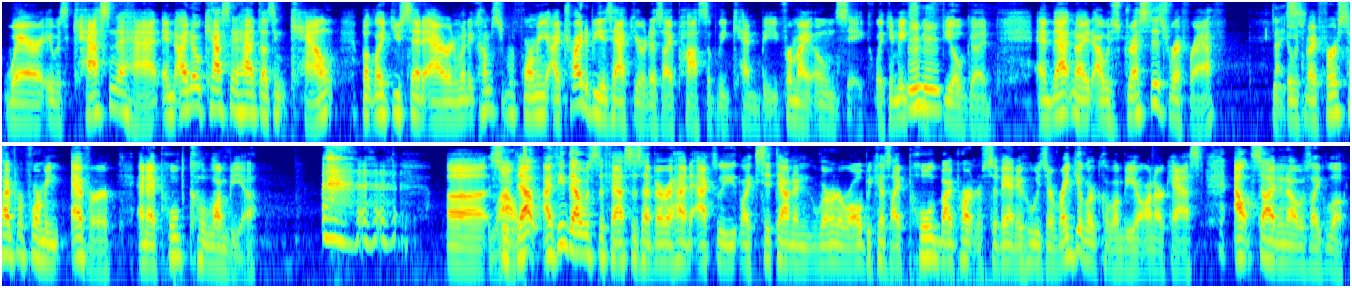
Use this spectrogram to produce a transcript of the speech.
where it was Cast in a Hat. And I know Cast in a Hat doesn't count, but like you said, Aaron, when it comes to performing, I try to be as accurate as I possibly can be for my own sake. Like, it makes me Mhm. feel good. And that night, I was dressed as Riff Raff. Nice. It was my first time performing ever, and I pulled Columbia. Uh, so Wow. that I think that was the fastest I've ever had to actually like sit down and learn a role because I pulled my partner Savannah, who was a regular Columbia on our cast, outside, and I was like, "Look,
